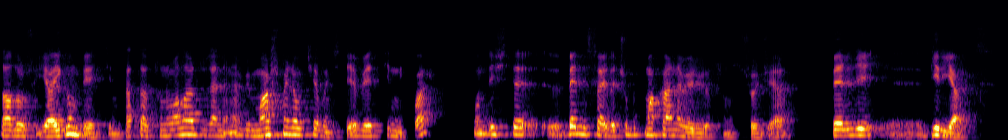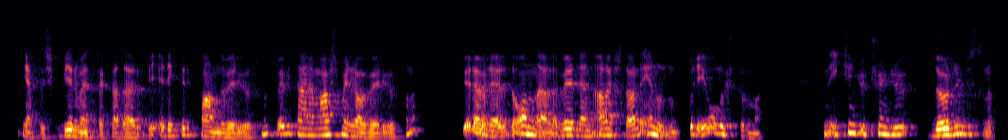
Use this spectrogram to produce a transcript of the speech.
Daha doğrusu yaygın bir etkinlik. Hatta turnuvalar düzenlenen bir Marshmallow Challenge diye bir etkinlik var. Bunda işte e, belli sayıda çubuk makarna veriyorsunuz çocuğa. Belli e, bir yard yaklaşık bir metre kadar bir elektrik bandı veriyorsunuz ve bir tane marshmallow veriyorsunuz. Görevleri de onlarla verilen araçlarla en uzun kuleyi oluşturmak. Şimdi ikinci, üçüncü, dördüncü sınıf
